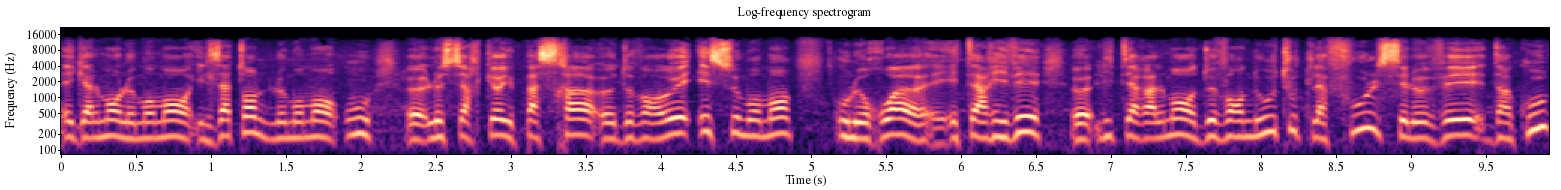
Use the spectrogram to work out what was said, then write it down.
également le moment, ils attendent le moment où le cercueil passera devant eux et ce moment où le roi est arrivé euh, littéralement devant nous. Toute la foule s'est levée d'un coup.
